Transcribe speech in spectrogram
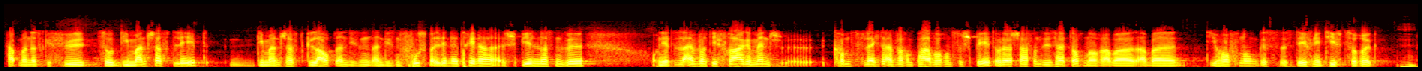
hat man das Gefühl, so die Mannschaft lebt, die Mannschaft glaubt an diesen, an diesen Fußball, den der Trainer spielen lassen will. Und jetzt ist einfach die Frage, Mensch, kommt es vielleicht einfach ein paar Wochen zu spät oder schaffen sie es halt doch noch? Aber, aber die Hoffnung ist, ist definitiv zurück. Mhm.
